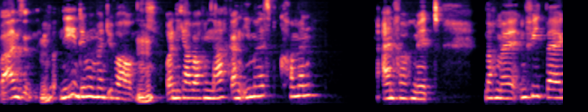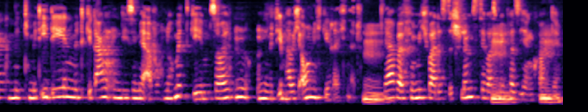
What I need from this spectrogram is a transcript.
Wahnsinn. Mhm. Nee, in dem Moment überhaupt Mhm. nicht. Und ich habe auch im Nachgang E-Mails bekommen, einfach mit nochmal ein Feedback, mit, mit Ideen, mit Gedanken, die sie mir einfach noch mitgeben sollten. Und mit dem habe ich auch nicht gerechnet. Mhm. Ja, weil für mich war das das Schlimmste, was mir Mhm. passieren konnte. Mhm.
